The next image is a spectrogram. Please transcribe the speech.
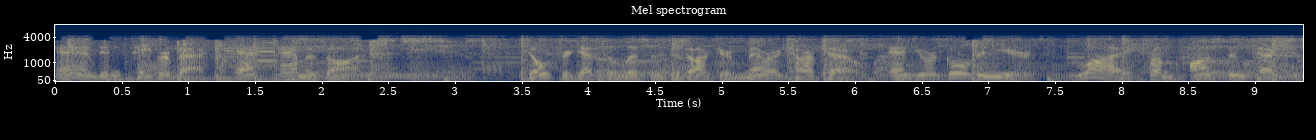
and in paperback at Amazon. Don't forget to listen to Dr. Mara Karpel and Your Golden Years live from Austin, Texas,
